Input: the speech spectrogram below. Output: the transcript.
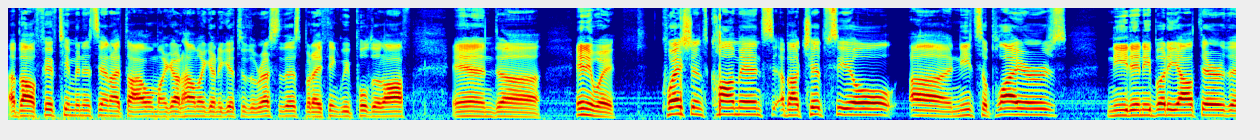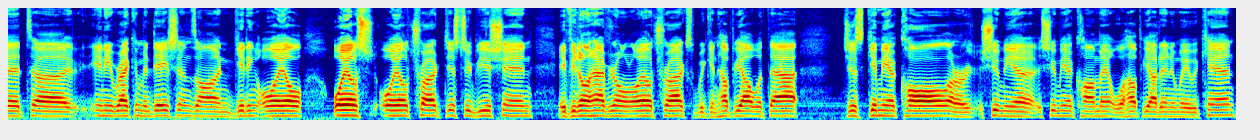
About 15 minutes in, I thought, oh my God, how am I going to get through the rest of this? But I think we pulled it off. And uh, Anyway, questions, comments about chip seal, uh, need suppliers, need anybody out there that uh, any recommendations on getting oil, oil, oil truck distribution. If you don't have your own oil trucks, we can help you out with that. Just give me a call or shoot me a shoot me a comment. We'll help you out any way we can.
